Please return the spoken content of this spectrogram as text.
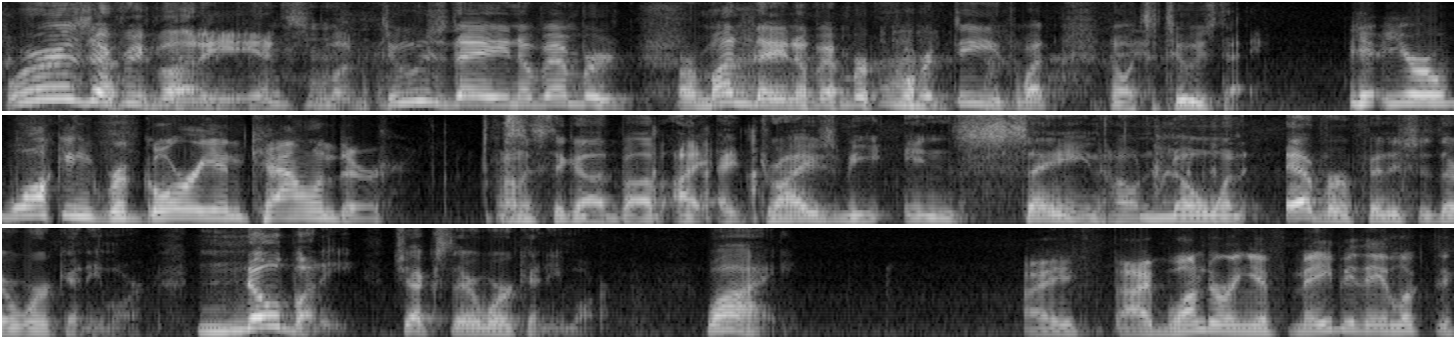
Where is everybody? It's Tuesday, November, or Monday, November 14th. What? No, it's a Tuesday. You're a walking Gregorian calendar. Honest to God, Bob, I, it drives me insane how no one ever finishes their work anymore. Nobody checks their work anymore. Why? I I'm wondering if maybe they looked at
